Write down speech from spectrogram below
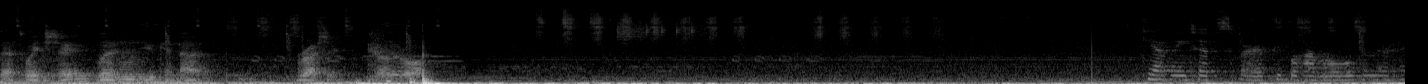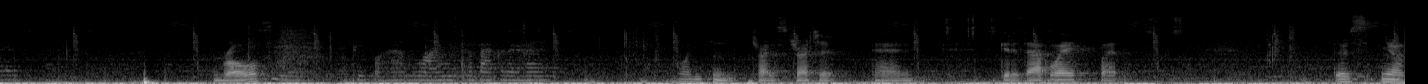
The best way to shave, but Mhm. you cannot rush it. Not at all. Do you have any tips for people who have rolls in their head? Rolls. People have lines in the back of their head. Well, you can try to stretch it and get it that way, but there's you know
